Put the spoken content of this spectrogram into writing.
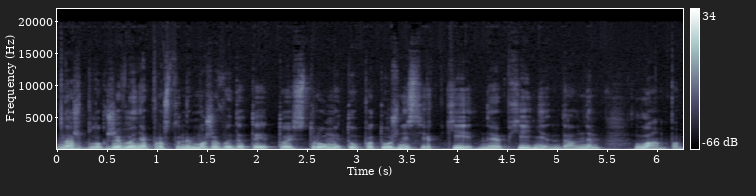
наш блок живлення просто не може видати той струм і ту потужність, які необхідні даним лампам.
